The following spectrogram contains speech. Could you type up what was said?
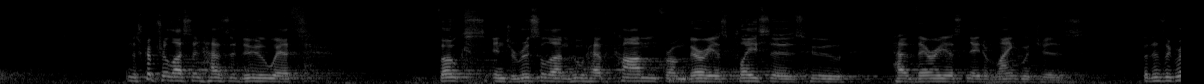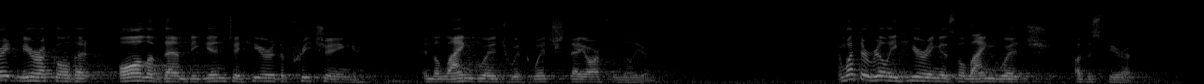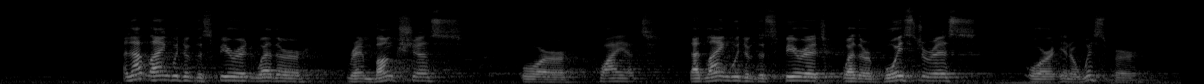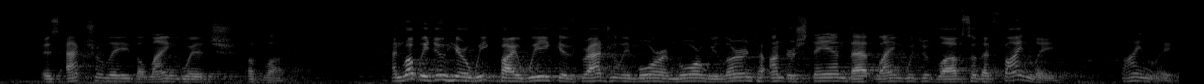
And the scripture lesson has to do with folks in Jerusalem who have come from various places, who have various native languages. But there's a great miracle that all of them begin to hear the preaching in the language with which they are familiar. And what they're really hearing is the language of the Spirit. And that language of the Spirit, whether rambunctious or quiet, that language of the Spirit, whether boisterous or in a whisper, is actually the language of love. And what we do here week by week is gradually more and more we learn to understand that language of love so that finally, finally,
